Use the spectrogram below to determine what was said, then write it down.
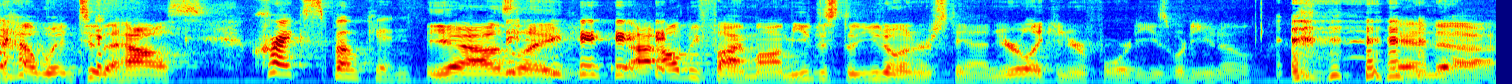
I went to the house. Craig spoken. Yeah, I was like, I'll be fine, mom. You just you don't understand. You're like in your 40s. What do you know? And uh,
